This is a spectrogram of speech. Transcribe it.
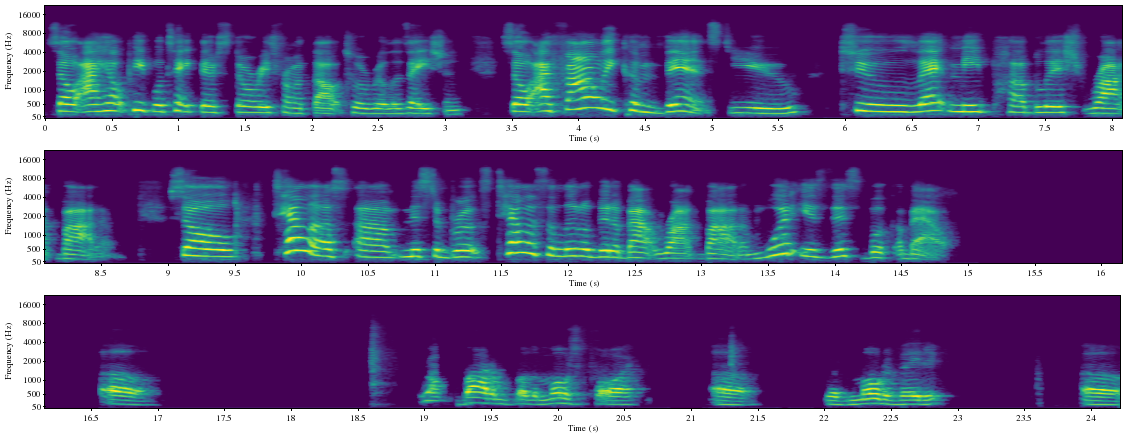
So I help people take their stories from a thought to a realization. So I finally convinced you to let me publish Rock Bottom. So tell us, um, Mr. Brooks, tell us a little bit about Rock Bottom. What is this book about? Uh, rock Bottom, for the most part, uh, was motivated uh,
